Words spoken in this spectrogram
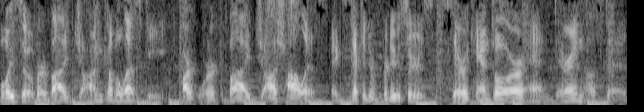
Voiceover by John Kovaleski. Artwork by Josh Hollis. Executive producers Sarah Cantor and Darren Husted.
